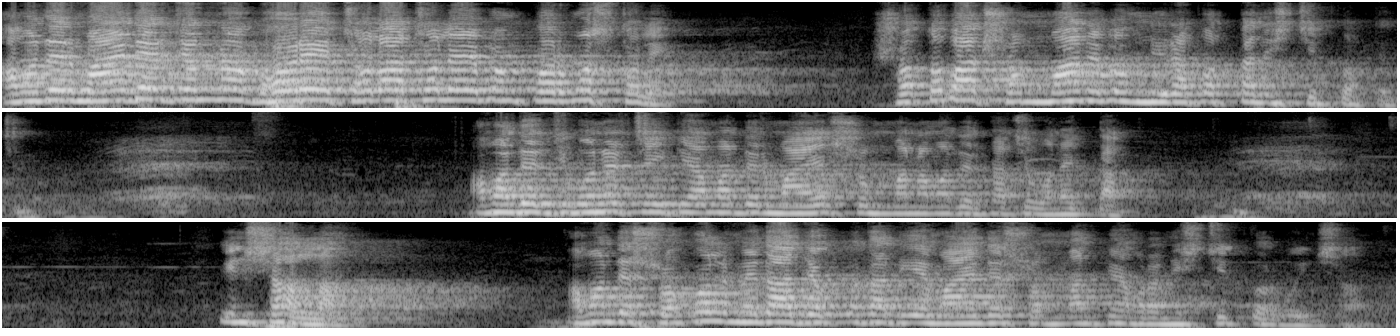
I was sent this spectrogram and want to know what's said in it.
আমাদের মায়েদের জন্য ঘরে চলাচলে এবং কর্মস্থলে শতভাগ সম্মান এবং নিরাপত্তা নিশ্চিত করতে চাই আমাদের জীবনের চাইতে আমাদের মায়ের সম্মান আমাদের কাছে অনেক দাম। ইনশাআল্লাহ আমাদের সকল মেধা যোগ্যতা দিয়ে মায়েদের সম্মানকে আমরা নিশ্চিত করব ইনশাআল্লাহ।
